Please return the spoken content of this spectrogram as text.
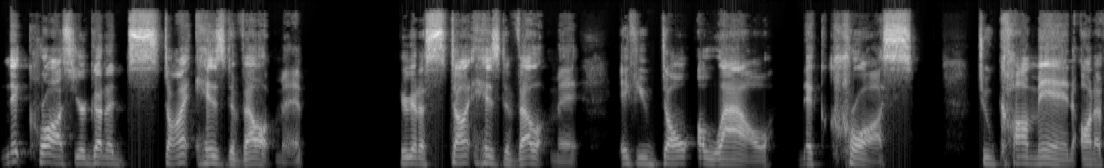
Nick Cross, you're going to stunt his development. You're going to stunt his development if you don't allow Nick Cross to come in on a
